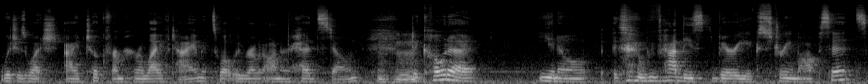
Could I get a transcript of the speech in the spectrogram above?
which is what i took from her lifetime. It's what we wrote on her headstone. Dakota you know we've had these very extreme opposites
